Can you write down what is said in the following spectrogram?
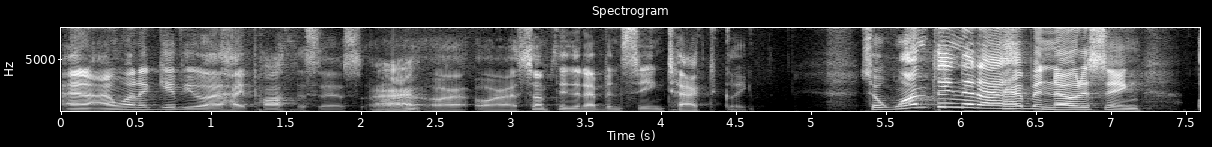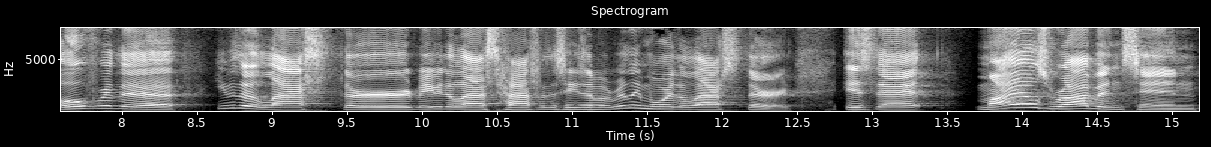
and I want to give you a hypothesis or, All right. or, or something that I've been seeing tactically. So, one thing that I have been noticing over the even the last third, maybe the last half of the season, but really more the last third, is that Miles Robinson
